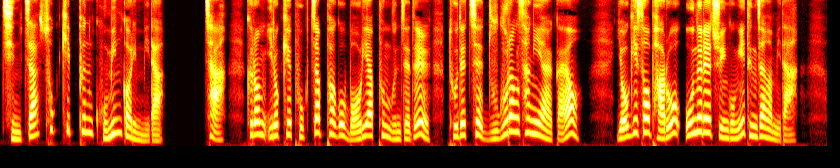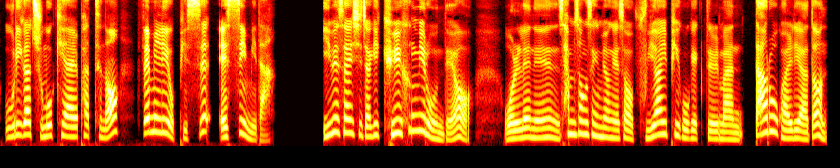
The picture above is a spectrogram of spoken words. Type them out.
진짜 속 깊은 고민거리입니다. 자, 그럼 이렇게 복잡하고 머리 아픈 문제들 도대체 누구랑 상의해야 할까요? 여기서 바로 오늘의 주인공이 등장합니다. 우리가 주목해야 할 파트너 패밀리 오피스 S입니다. 이 회사의 시작이 꽤 흥미로운데요. 원래는 삼성생명에서 VIP 고객들만 따로 관리하던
